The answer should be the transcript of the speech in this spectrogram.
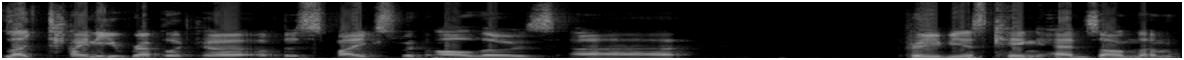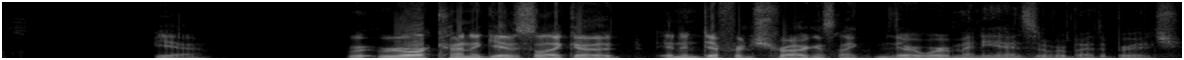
like tiny replica of the spikes with all those uh previous king heads on them. Yeah. R- Rhu'arc kind of gives like a an indifferent shrug. It's like there were many heads over by the bridge.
